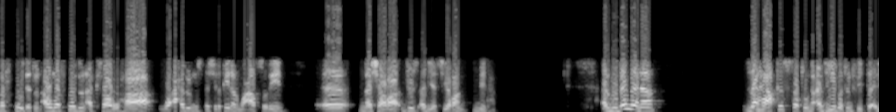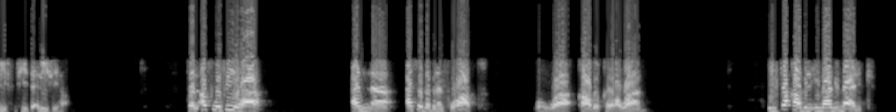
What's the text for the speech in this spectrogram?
مفقودة أو مفقود أكثرها وأحد المستشرقين المعاصرين آه، نشر جزءا يسيرا منها. المدونة لها قصة عجيبة في التأليف في تأليفها. فالأصل فيها أن أسد بن الفرات وهو قاضي القيروان التقى بالإمام مالك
